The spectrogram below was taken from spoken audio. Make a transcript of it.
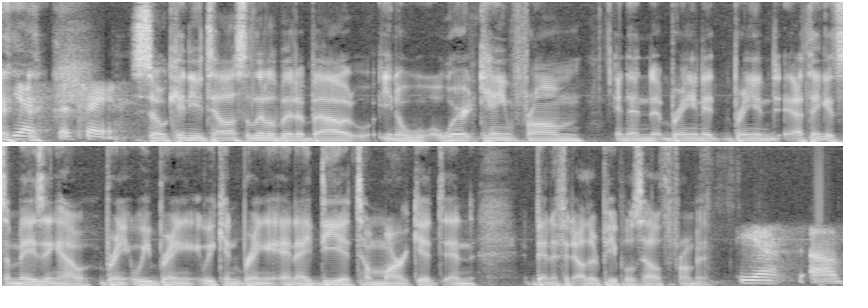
yes, that's right. So can you tell us a little bit about you know where it came from, and then bringing it, bringing? I think it's amazing how bring we bring we can bring an idea to market and benefit other people's health from it. Yes, um,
